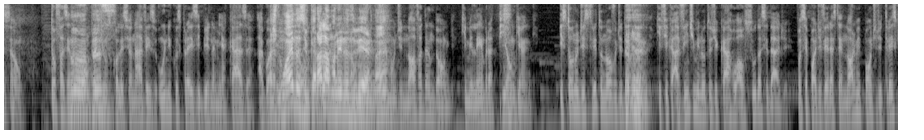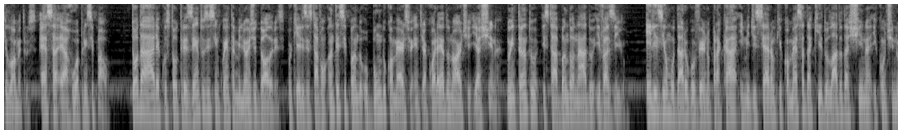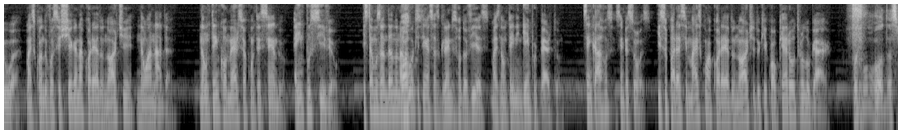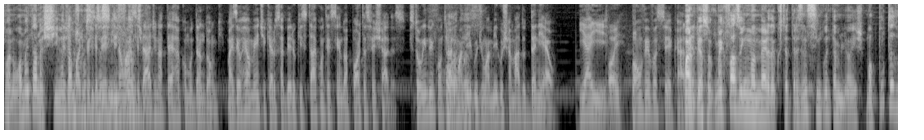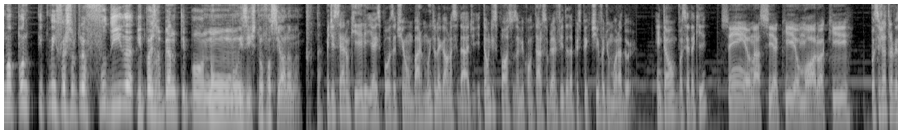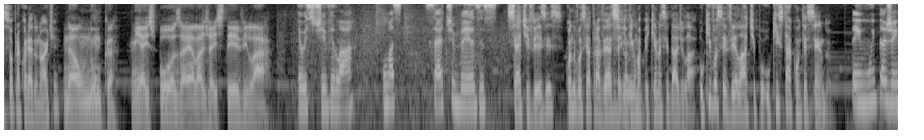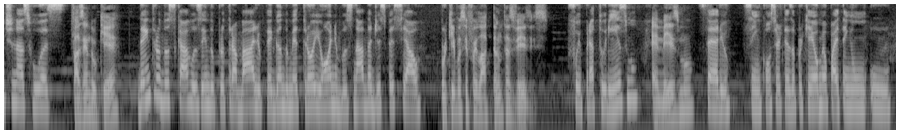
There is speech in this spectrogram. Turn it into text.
Tô fazendo compras de uns colecionáveis únicos pra exibir na minha casa. Agora As moedas e o caralho, a lado, maneira de ver, lugar não que é? chamam de Nova Dandong, que me lembra Pyongyang. Estou no distrito novo de Dandong, que fica a 20 minutos de carro ao sul da cidade. Você pode ver esta enorme ponte de 3 quilômetros. Essa é a rua principal. Toda a área custou 350 milhões de dólares, porque eles estavam antecipando o boom do comércio entre a Coreia do Norte e a China. No entanto, está abandonado e vazio. Eles iam mudar o governo para cá e me disseram que começa daqui do lado da China e continua, mas quando você chega na Coreia do Norte, não há nada. Não tem comércio acontecendo. É impossível. Estamos andando na What? rua que tem essas grandes rodovias, mas não tem ninguém por perto. Sem carros, sem pessoas. Isso parece mais com a Coreia do Norte do que qualquer outro lugar. Foda-se, mano, o homem está na China, Você já estamos pode perceber assim que não há cidade na Terra como Dandong, mas eu realmente quero saber o que está acontecendo a portas fechadas. Estou indo encontrar um amigo de um amigo chamado Daniel. E aí? Oi. Bom ver você, cara. Mano, pensam, como é que fazem uma merda que custa 350 milhões, uma puta de uma ponte, tipo, uma infraestrutura fodida, e depois de repente, tipo, não, não existe, não funciona, mano. Me disseram que ele e a esposa tinham um bar muito legal na cidade e estão dispostos a me contar sobre a vida da perspectiva de um morador. Então, você é daqui? Sim, eu nasci aqui, eu moro aqui. Você já atravessou para a Coreia do Norte? Não, nunca. Minha esposa, ela já esteve lá. Eu estive lá umas sete vezes Sete vezes quando você atravessa e Sim. tem uma pequena cidade lá. O que você vê lá, tipo, o que está acontecendo? Tem muita gente nas ruas, Fazendo o quê? dentro dos carros indo pro trabalho, pegando metrô e ônibus, nada de especial. Por que você foi lá tantas vezes? Fui pra turismo, É mesmo? sério, sim, com certeza, porque o meu pai tem um, um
